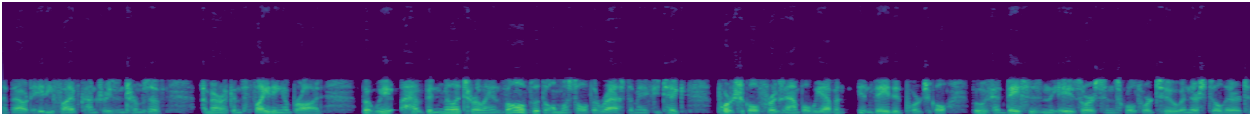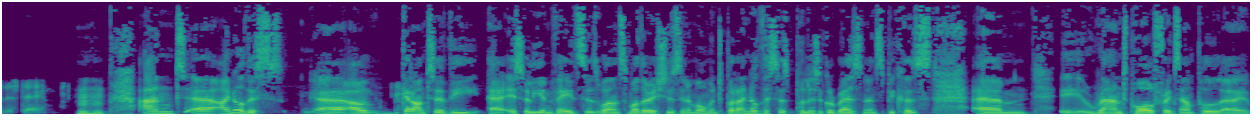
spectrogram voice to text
about 85 countries in terms of Americans fighting abroad, but we have been militarily involved with almost all the rest. I mean, if you take Portugal, for example, we haven't invaded Portugal, but we've had bases in the Azores since World War II, and they're still there to this day. Mm-hmm. And uh, I know this uh, I'll get on to the uh, Italy invades as well and some other issues in a moment, but I know this has political resonance because um, Rand Paul, for example, a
